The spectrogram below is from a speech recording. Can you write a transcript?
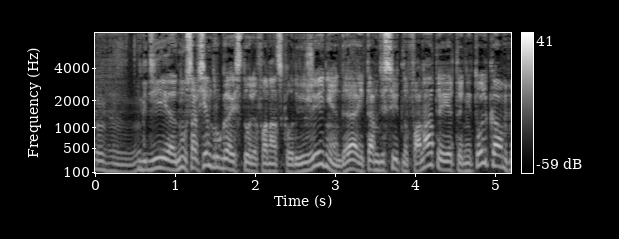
угу. где, ну, совсем другая история фанатского движения, да, и там действительно фанаты – это не только,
